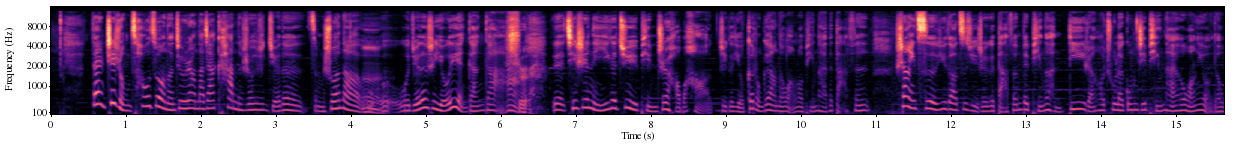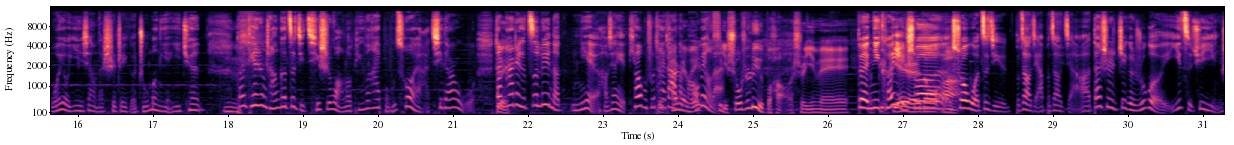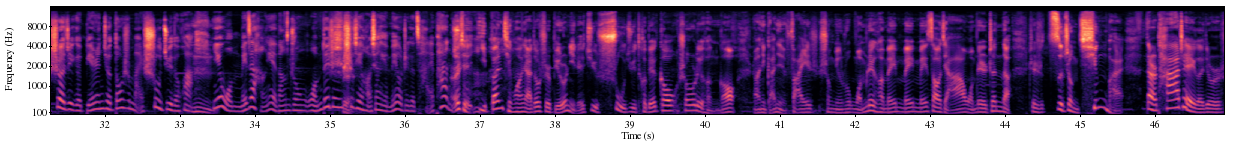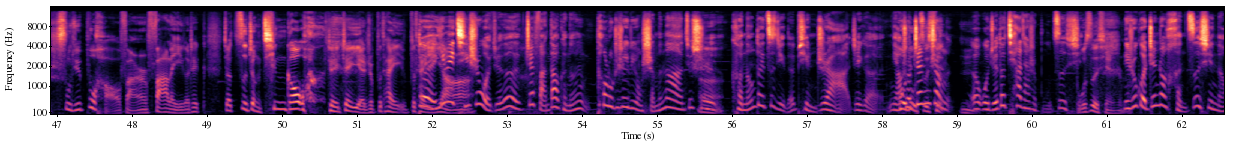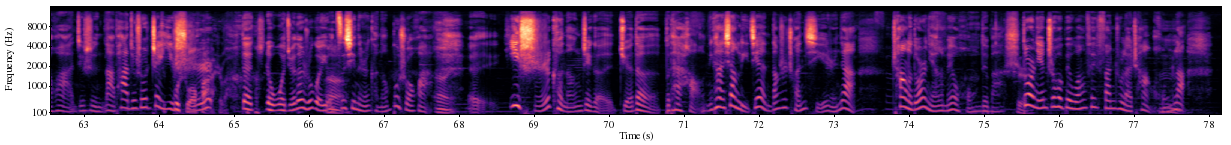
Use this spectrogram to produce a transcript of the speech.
但是这种操作呢，就是让大家看的时候是觉得怎么说呢？嗯我我我觉得是有一点尴尬啊。是，呃，其实你一个剧品质好不好，这个有各种各样的网络平台的打分。上一次遇到自己这个打分被评得很低，然后出来攻击平台和网友的，我有印象的是这个《逐梦演艺圈》。嗯但是天盛长歌自己其实网络评分还不错呀，七点五。但是他这个自律呢，你也好像也挑不出太大的毛病来自己。收视率不好，是因为对，呃你可以说、啊说我自己不造假不造假啊，但是这个如果以此去影射这个别人就都是买数据的话，嗯因为我们没在行业当中，我们对这个事情好像也没有这个裁判权、啊。而且一般情况下都是，比如你这剧数据特别高，收视率很高，然后你赶紧发一声明说我们这可没没没造假，我们这是真的，这是自证清白。但是他这个就是数据不好，反而发了一个这叫自证清高，这这也是不太不太对，一样、啊。因为其实我觉得这反倒可能透露出是一种什么呢？就是嗯可能对自己的品质啊，这个你要说真正，嗯呃，我觉得恰恰是不自信不。自信是吗你？如果真正很自信的话，就是哪怕就说这一时不说话是吧？的，呃我觉得如果有 嗯自信的人可能不说话，嗯，呃，一时可能这个觉得不太好。你看，像李健当时传奇，人家唱了多少年了没有红，对吧？是多少年之后被王菲翻出来唱红嗯了。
